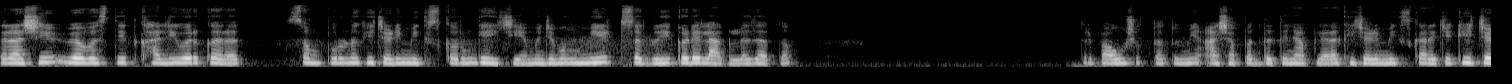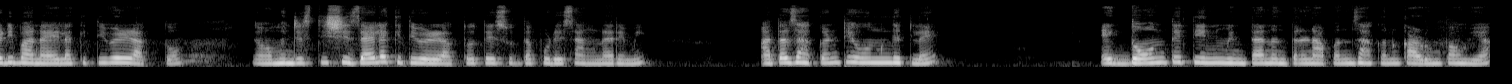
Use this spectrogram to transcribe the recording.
तर अशी व्यवस्थित खालीवर करत संपूर्ण खिचडी मिक्स करून घ्यायची आहे. म्हणजे मग मीठ सगळीकडे लागलं जातं. तर पाहू शकता तुम्ही अशा पद्धतीने आपल्याला खिचडी मिक्स करायची. खिचडी बनायला किती वेळ लागतो? म्हणजेच ती शिजायला किती वेळ लागतो? ते सुद्धा पुढे सांगणार आहे मी. आता झाकण ठेवून घेतलं आहे एक दोन ते तीन मिनटानंतर आपण झाकण काढून पाहूया.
